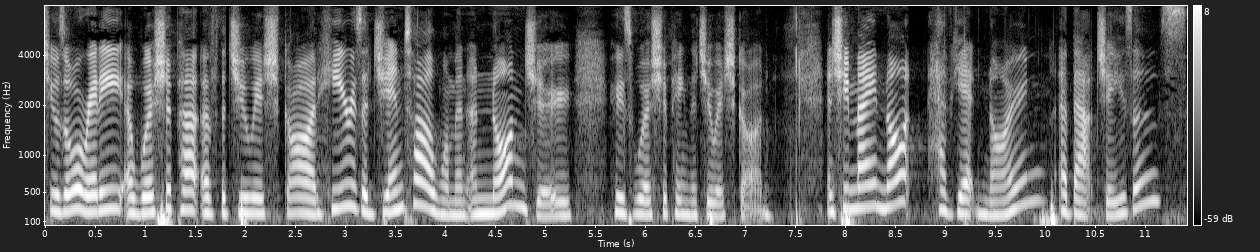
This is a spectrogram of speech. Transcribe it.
She was already a worshipper of the Jewish God. Here is a Gentile woman, a non Jew, who's worshipping the Jewish God. And she may not have yet known about Jesus,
